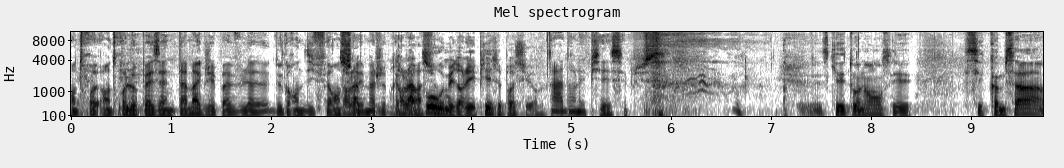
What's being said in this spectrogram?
Entre, entre Lopez et Ntamak, j'ai pas vu de grande différence sur les matchs de préparation. Dans la peau, mais dans les pieds, c'est pas sûr. Ah, dans les pieds, c'est plus. Euh, ce qui est étonnant, c'est c'est comme ça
